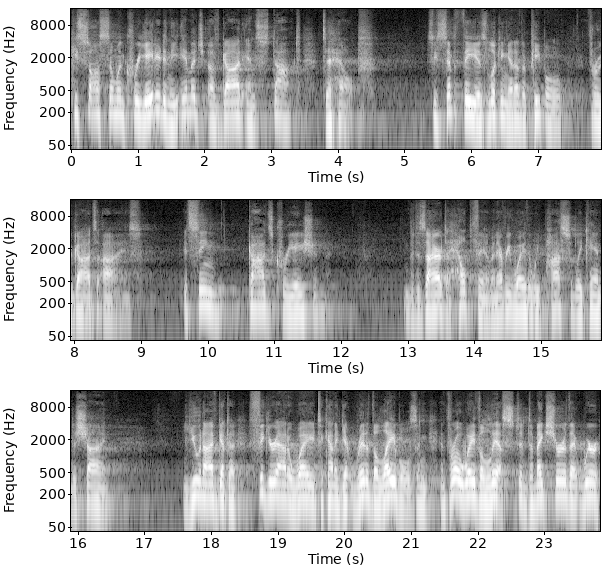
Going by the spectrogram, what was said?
He saw someone created in the image of God and stopped to help. See, sympathy is looking at other people through God's eyes, it's seeing God's creation, the desire to help them in every way that we possibly can to shine. You and I have got to figure out a way to kind of get rid of the labels and, and throw away the list and to make sure that we're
